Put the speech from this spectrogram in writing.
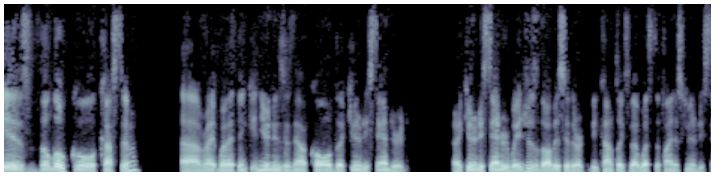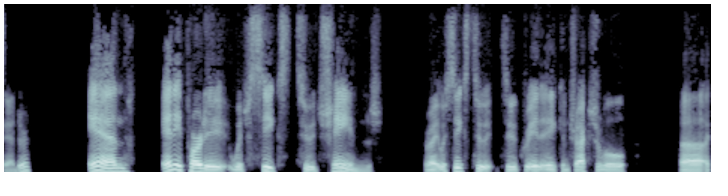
is the local custom, uh, right? What I think in unions is now called the community standard, uh, community standard wages. Although obviously there be conflicts about what's defined as community standard, and any party which seeks to change, right, which seeks to to create a contractual uh,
